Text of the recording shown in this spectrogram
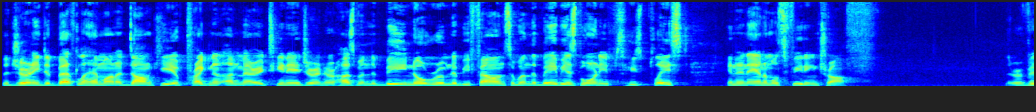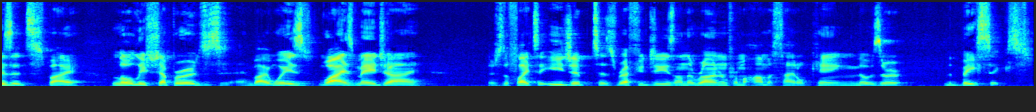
The journey to Bethlehem on a donkey, a pregnant unmarried teenager and her husband to be, no room to be found. So when the baby is born, he's placed in an animal's feeding trough. There are visits by lowly shepherds and by wise, wise magi. There's the flight to Egypt as refugees on the run from a homicidal king. Those are the basics.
